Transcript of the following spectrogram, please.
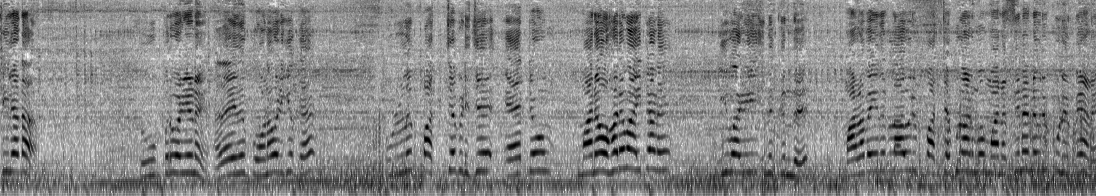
രക്ഷയില്ലാട്ടാ. സൂപ്പർ വഴിയാണ്. അതായത് പോണ വഴിക്കൊക്കെ ഫുള്ള് പച്ച പിടിച്ച് ഏറ്റവും മനോഹരമായിട്ടാണ് ഈ വഴി നിൽക്കുന്നത്. മഴ പെയ്തിട്ടുള്ള ആ ഒരു പച്ചപ്പ് കാണുമ്പോൾ മനസ്സിന് തന്നെ ഒരു കുളിർമയാണ്.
